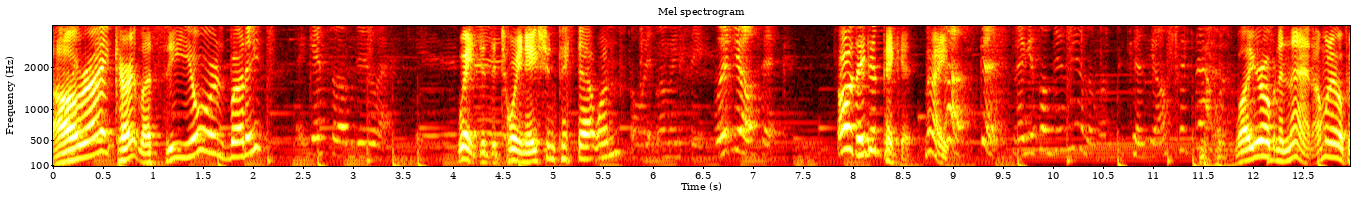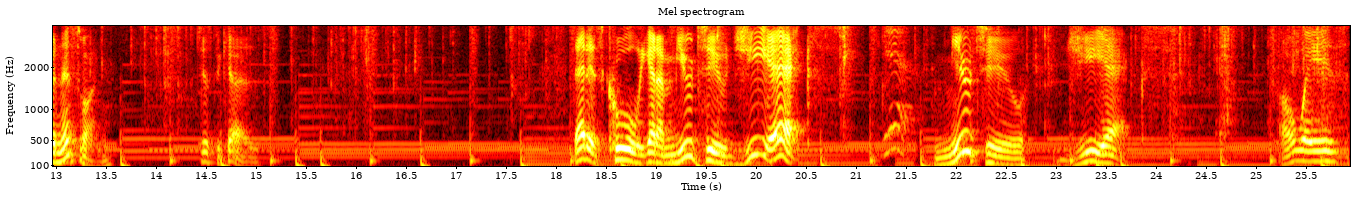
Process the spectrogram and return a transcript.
All right, Kurt, let's see yours, buddy. I guess I'll do it. Wait, did the Toy Nation pick that one? Oh wait, let me see. What did y'all pick? Oh, they did pick it. Oh, Nice. good. I guess I'll do the other ones because y'all picked that one. While you're opening that, I'm going to open this one. Just because. That is cool. We got a Mewtwo GX. Yeah. Mewtwo GX. Always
